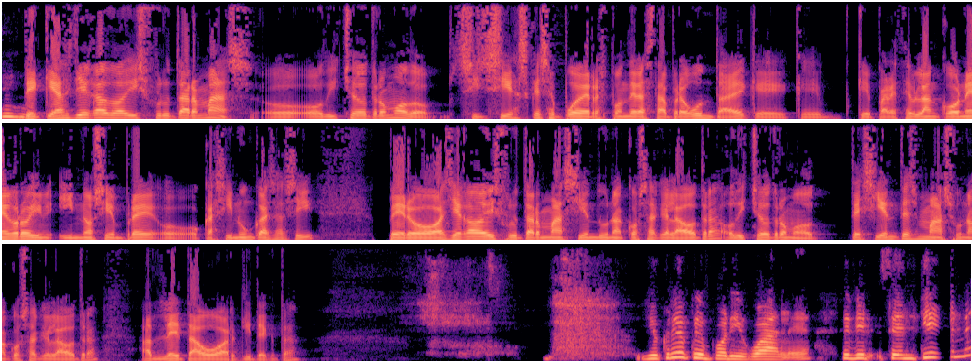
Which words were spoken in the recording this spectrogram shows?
¿De qué has llegado a disfrutar más? O, dicho de otro modo, si, si, es que se puede responder a esta pregunta, ¿eh? que, que, parece blanco o negro y, no siempre o, casi nunca es así, pero ¿has llegado a disfrutar más siendo una cosa que la otra? O dicho de otro modo, ¿te sientes más una cosa que la otra, atleta o arquitecta? Yo creo que por igual, ¿eh? Es decir, sentirme,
